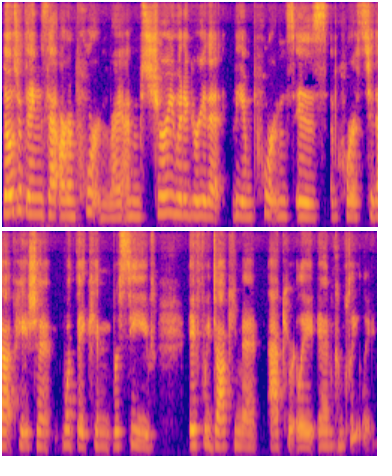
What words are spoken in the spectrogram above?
those are things that are important, right? I'm sure you would agree that the importance is, of course, to that patient what they can receive if we document accurately and completely.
